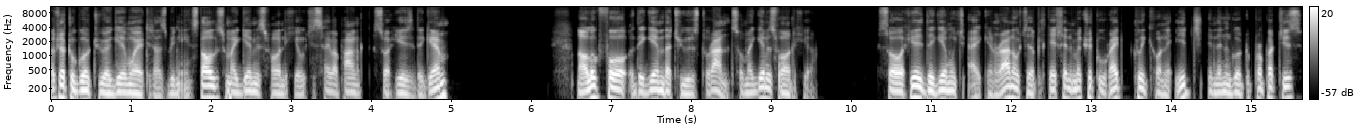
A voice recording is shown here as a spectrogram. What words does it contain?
Make sure to go to your game where it has been installed. So my game is found here, which is Cyberpunk. So here's the game. Now look for the game that you use to run. So my game is found here. So here's the game which I can run, which is application. Make sure to right click on it and then go to properties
